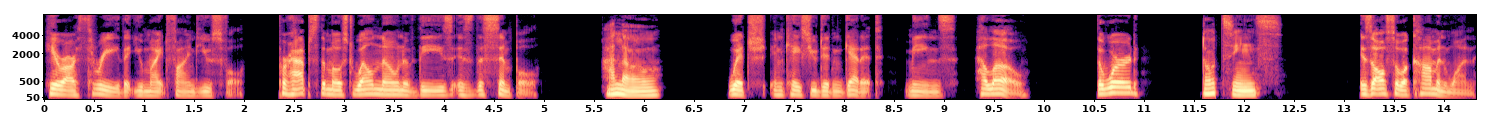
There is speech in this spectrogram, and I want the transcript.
Here are three that you might find useful. Perhaps the most well known of these is the simple, hello, which, in case you didn't get it, means hello. The word Totsiens. is also a common one,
